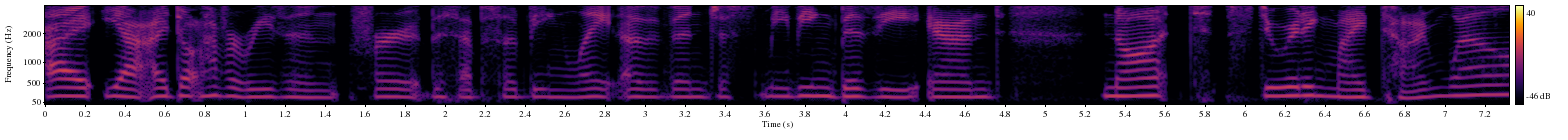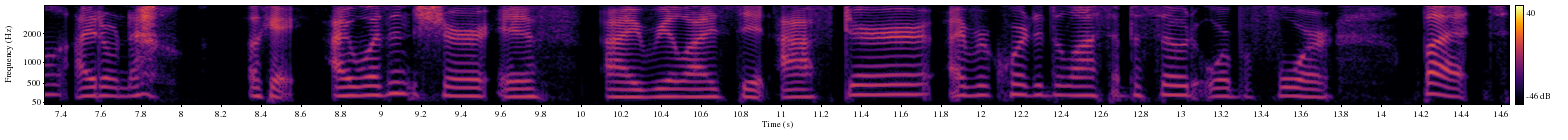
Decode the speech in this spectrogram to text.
I, yeah, I don't have a reason for this episode being late other than just me being busy and not stewarding my time well. I don't know. Okay, I wasn't sure if I realized it after I recorded the last episode or before, but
